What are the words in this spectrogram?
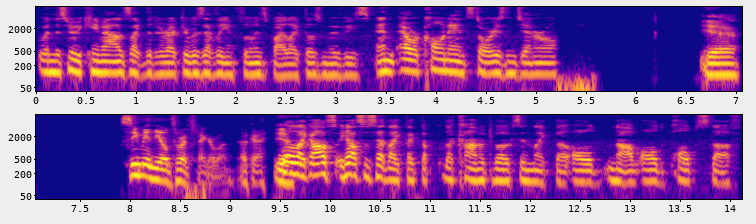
when this movie came out, it's like the director was heavily influenced by like those movies and or Conan stories in general. yeah. See me in the old Schwarzenegger one. Okay. Yeah. Well, like also he also said like like the the comic books and like the old novel, old pulp stuff.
